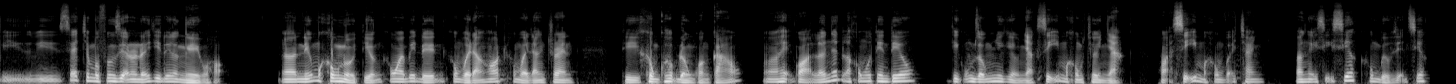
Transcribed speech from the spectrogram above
vì, vì xét trên một phương diện nào đấy thì đây là nghề của họ. À, nếu mà không nổi tiếng không ai biết đến không phải đang hot không phải đang trend thì không có hợp đồng quảng cáo. À, hệ quả lớn nhất là không có tiền tiêu. Thì cũng giống như kiểu nhạc sĩ mà không chơi nhạc họa sĩ mà không vẽ tranh và nghệ sĩ siếc không biểu diễn siếc.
